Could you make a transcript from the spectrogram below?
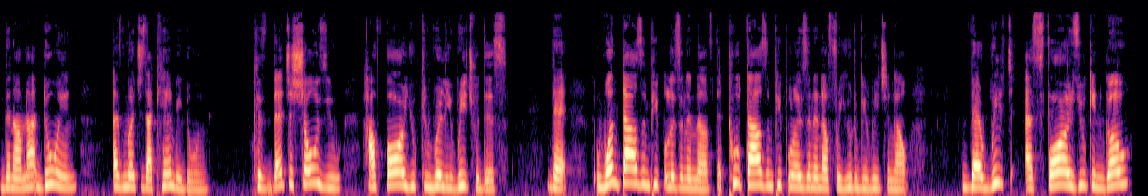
then I'm not doing as much as I can be doing. Cause that just shows you how far you can really reach with this. That 1,000 people isn't enough, that 2,000 people isn't enough for you to be reaching out. That reach as far as you can go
